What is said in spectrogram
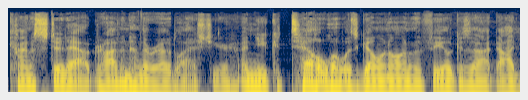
kind of stood out driving down the road last year, and you could tell what was going on in the field because I'd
